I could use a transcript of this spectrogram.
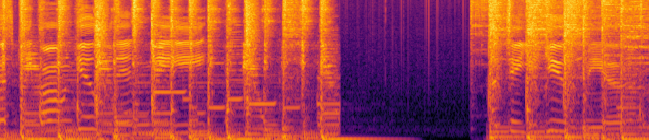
just keep on using me until you use me up.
